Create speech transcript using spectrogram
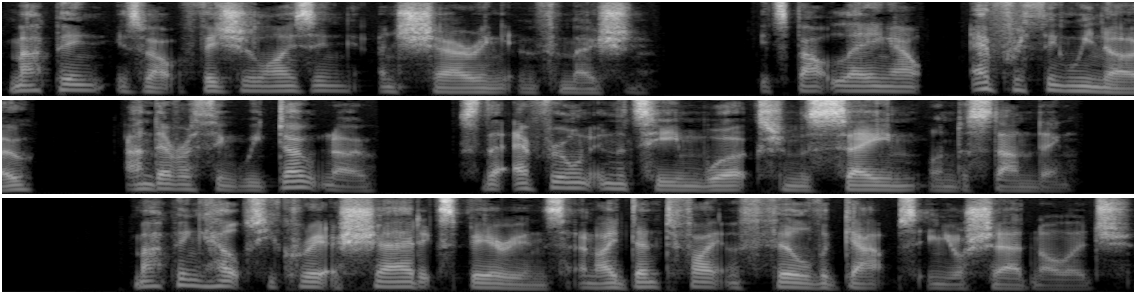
Mapping is about visualizing and sharing information. It's about laying out everything we know and everything we don't know so that everyone in the team works from the same understanding. Mapping helps you create a shared experience and identify and fill the gaps in your shared knowledge.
